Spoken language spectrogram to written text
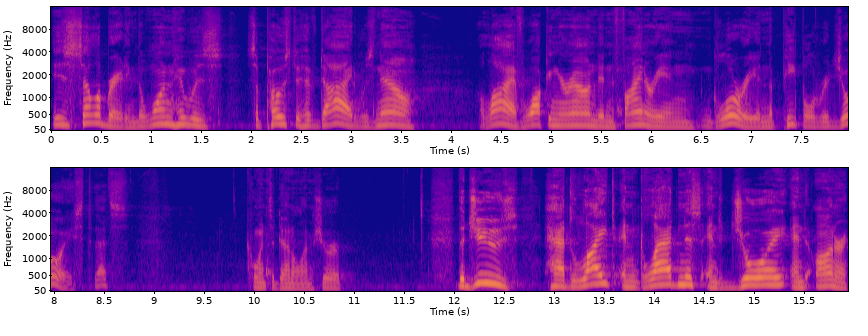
is celebrating. The one who was supposed to have died was now alive, walking around in finery and glory, and the people rejoiced. That's coincidental, I'm sure. The Jews had light and gladness and joy and honor,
